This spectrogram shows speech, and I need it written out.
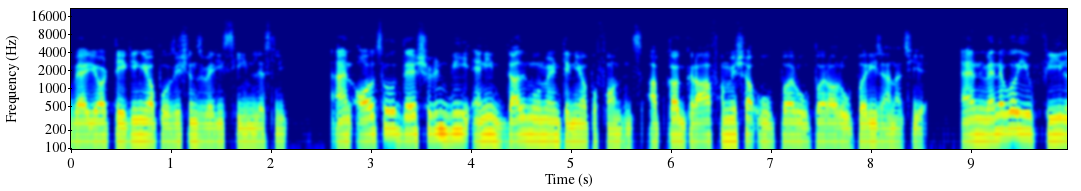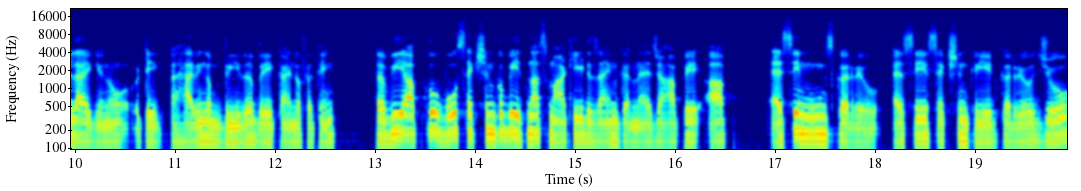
where you are taking your positions very seamlessly. And also there shouldn't be any dull moment in your performance आपका ग्राफ हमेशा ऊपर ऊपर और ऊपर ही जाना चाहिए। And whenever you feel like you know take having a breather break kind of a thing तभी आपको वो सेक्शन को भी इतना स्मार्टली डिज़ाइन करना है जहाँ पे आप ऐसे मूव्स कर रहे हो ऐसे सेक्शन क्रिएट कर रहे हो जो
